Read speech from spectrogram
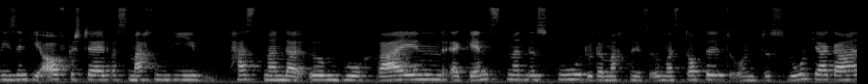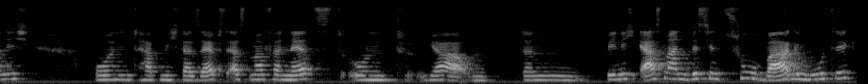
wie sind die aufgestellt, was machen die, passt man da irgendwo rein, ergänzt man das gut oder macht man jetzt irgendwas doppelt und das lohnt ja gar nicht. Und habe mich da selbst erstmal vernetzt und ja, und dann bin ich erstmal ein bisschen zu wagemutig.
